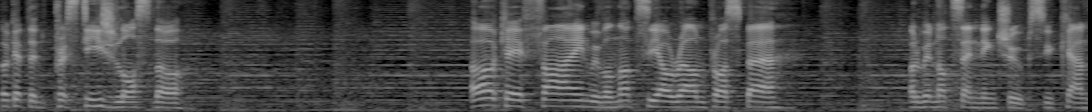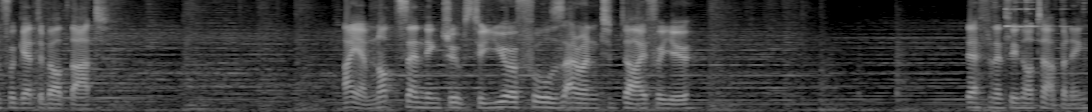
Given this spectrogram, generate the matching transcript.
look at the prestige loss though. Okay, fine. We will not see our realm prosper. But we're not sending troops. You can't forget about that. I am not sending troops to your fool's errand to die for you. Definitely not happening.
